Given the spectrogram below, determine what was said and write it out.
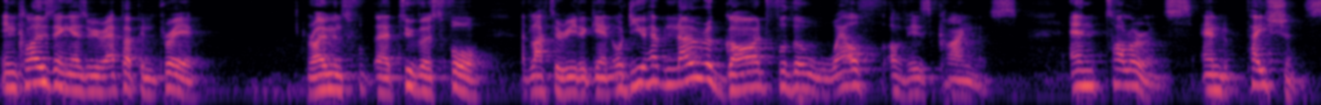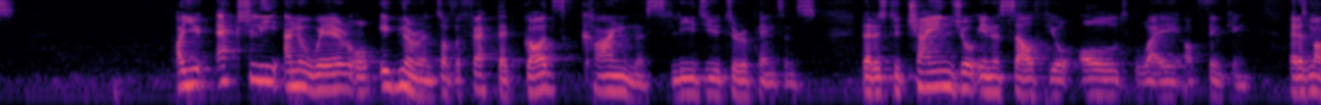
In closing, as we wrap up in prayer, Romans uh, 2, verse 4, I'd like to read again. Or do you have no regard for the wealth of his kindness? And tolerance and patience? Are you actually unaware or ignorant of the fact that God's kindness leads you to repentance? That is to change your inner self, your old way of thinking. That is my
